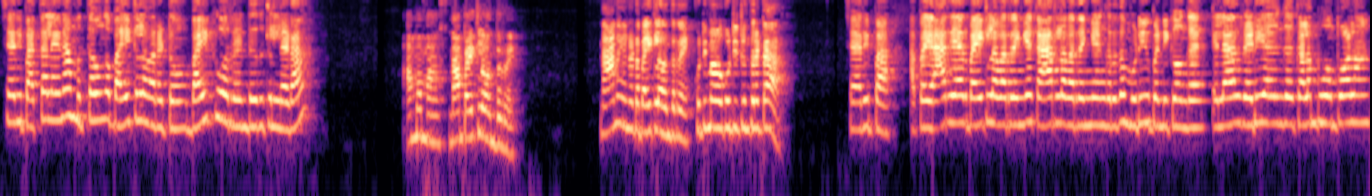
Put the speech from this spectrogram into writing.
சரி பத்தலைன்னா மத்தவங்க பைக்கில் வரட்டும். பைக் ஒரு ரெண்டு இருக்குல்லடா. ஆமாம்மா நான் பைக்ல வந்துடுறேன். நானும் என்னோட பைக்ல வந்துடுறேன். குட்டிமாவை கூட்டிட்டு வந்துடட்டா? சரிப்பா. அப்போ யார் யார் பைக்கில் வர்றீங்க காரில் வர்றீங்கிறத முடிவு பண்ணிக்கோங்க. எல்லாரும் ரெடியாகுங்க கிளம்புவோம் போகலாம்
